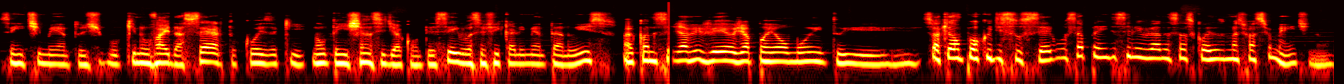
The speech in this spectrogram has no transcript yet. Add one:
sentimentos, tipo, que não vai dar certo, coisa que não tem chance de acontecer e você fica alimentando isso. Mas quando você já viveu, já apanhou muito e só que é um pouco de sossego, você aprende a se livrar dessas coisas mais facilmente, não?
